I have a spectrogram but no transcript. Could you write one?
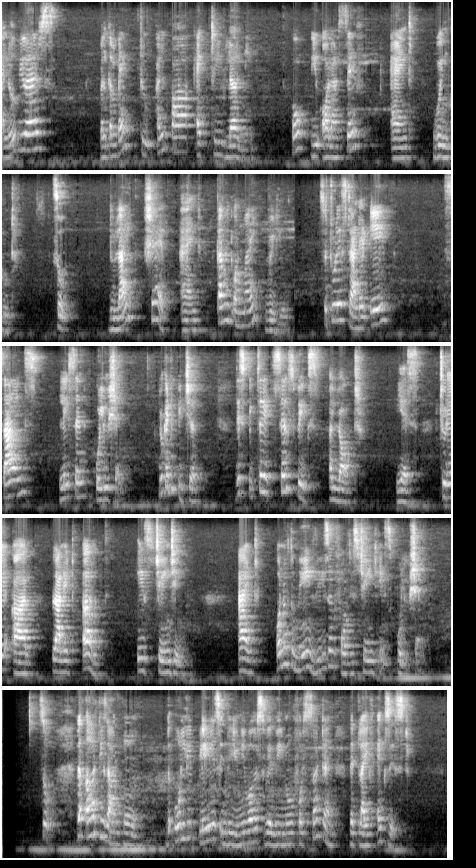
Hello viewers, welcome back to Alpa Active Learning. Hope you all are safe and going good. So, do like, share and comment on my video. So today standard 8 science lesson pollution. Look at the picture. This picture itself speaks a lot. Yes, today our planet Earth is changing and one of the main reason for this change is pollution. So the earth is our home, the only place in the universe where we know for certain that life exists.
